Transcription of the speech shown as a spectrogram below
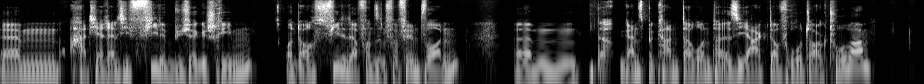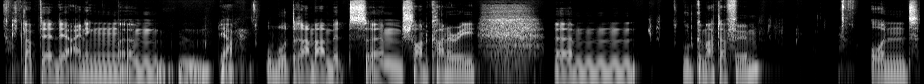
ähm, hat ja relativ viele Bücher geschrieben und auch viele davon sind verfilmt worden. Ähm, ganz bekannt darunter ist Jagd auf Rote Oktober. Ich glaube, der, der einigen ähm, ja, U-Boot-Drama mit ähm, Sean Connery. Ähm, gut gemachter Film. Und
